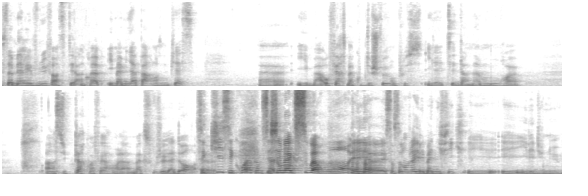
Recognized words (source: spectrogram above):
sa mère est venue, enfin, c'était incroyable. Il m'a mis à part dans une pièce. Euh, il m'a offert ma coupe de cheveux en plus. Il a été d'un amour un super coiffeur, voilà, Maxou, je l'adore. C'est euh, qui, c'est quoi comme C'est chez Maxou à Rouen et euh, son salon là, il est magnifique et, il est d'une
